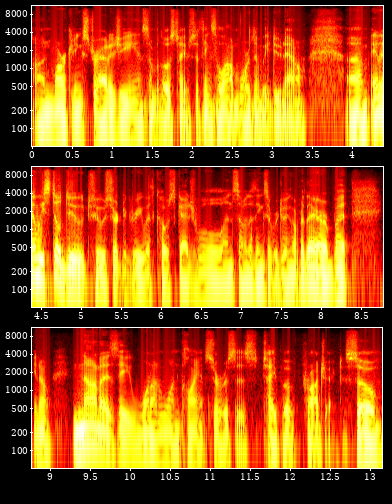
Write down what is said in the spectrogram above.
on marketing strategy and some of those types of things a lot more than we do now. Um, and, and we still do to a certain degree with CoSchedule and some of the things that we're doing over there but you know not as a one-on-one client services type of project. So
